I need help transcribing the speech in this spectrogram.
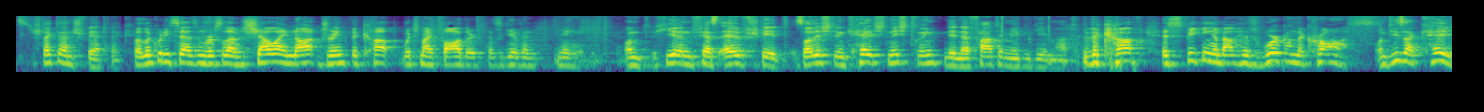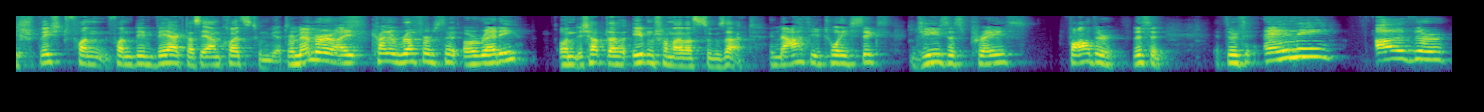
steck dein Schwert weg. But look what he says in verse 11 Shall I not drink the cup which my Father has given me? Und hier in Vers 11 steht, soll ich den Kelch nicht trinken, den der Vater mir gegeben hat. The cup is speaking about his work on the cross. Und dieser Kelch spricht von, von dem Werk, das er am Kreuz tun wird. Remember, I kind of referenced it already. Und ich habe da eben schon mal was zu gesagt. In Matthew 26, Jesus prays, Father, listen, if there's any other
